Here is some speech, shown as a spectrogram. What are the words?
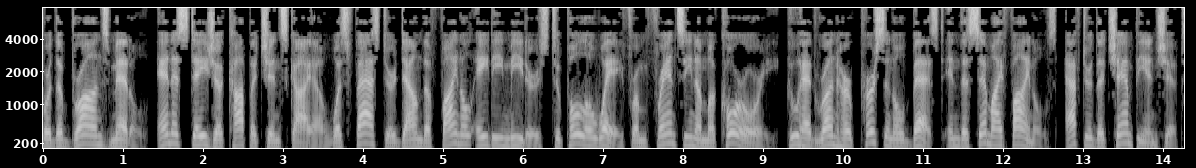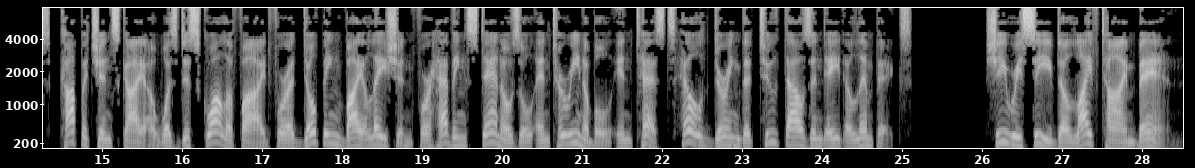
For the bronze medal, Anastasia Kapachinskaya was faster down the final 80 meters to pull away from Francena McCorory, who had run her personal best in the semi-finals. After the championships, Kapachinskaya was disqualified for a doping violation for having stanozol and turinabol in tests held during the 2008 Olympics. She received a lifetime ban.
